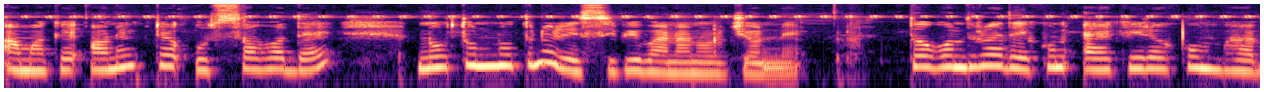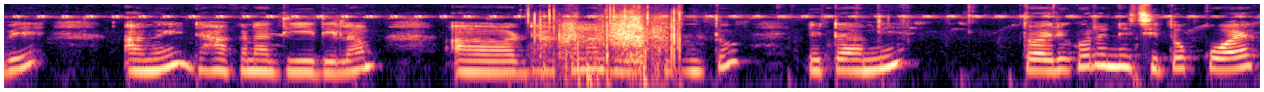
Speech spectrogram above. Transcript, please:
আমাকে অনেকটা উৎসাহ দেয় নতুন নতুন রেসিপি বানানোর জন্যে। তো বন্ধুরা দেখুন একই রকমভাবে আমি ঢাকনা দিয়ে দিলাম। আর ঢাকনা দিয়ে কিন্তু এটা আমি তৈরি করে নিচ্ছি। তো কয়েক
